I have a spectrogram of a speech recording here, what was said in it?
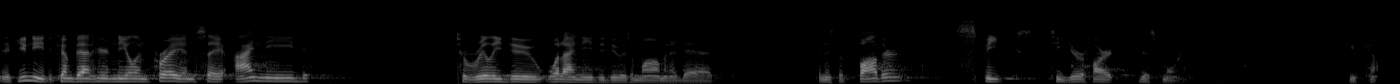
And if you need to come down here, kneel and pray and say, I need to really do what I need to do as a mom and a dad, then as the Father speaks to your heart this morning, you come.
